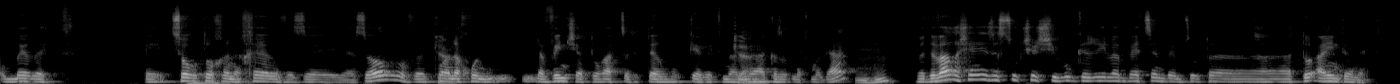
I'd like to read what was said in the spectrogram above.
אומרת אה, צור תוכן אחר וזה יעזור, ופה כן. אנחנו נבין שהתורה קצת יותר מורכבת מאמירה כן. כזאת נחמדה. Mm-hmm. והדבר השני זה סוג של שיווק גרילה בעצם באמצעות האינטרנט.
